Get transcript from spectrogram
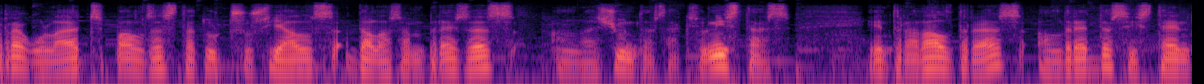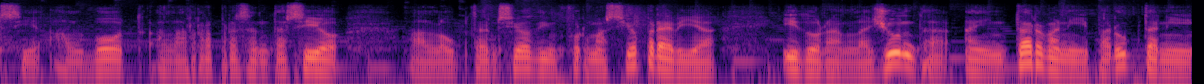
regulats pels estatuts socials de les empreses en les juntes d'accionistes. Entre d'altres, el dret d'assistència, al vot, a la representació, a l'obtenció d'informació prèvia i durant la junta a intervenir per obtenir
